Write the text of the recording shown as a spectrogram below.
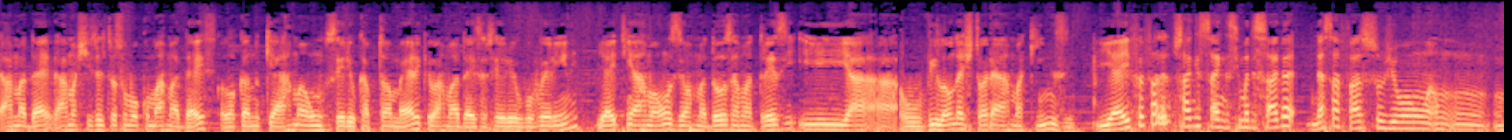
arma 10. A Arma X ele transformou como Arma 10, colocando que a Arma 1 seria o Capitão América e o Arma 10 seria o Wolverine. E aí tinha a Arma 11, a Arma 12, a Arma 13 e a, a- o vilão da história é a Arma 15. E aí foi fazendo saga e saga em cima de saga. Nessa fase surgiu um- um- um-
